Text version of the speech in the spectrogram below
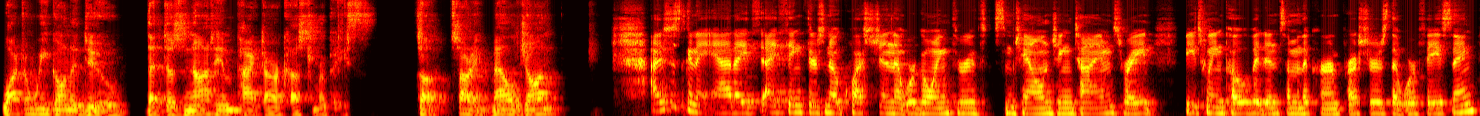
What are we going to do that does not impact our customer base? So, sorry, Mel, John, I was just going to add, I, th- I think there's no question that we're going through some challenging times, right? Between COVID and some of the current pressures that we're facing.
